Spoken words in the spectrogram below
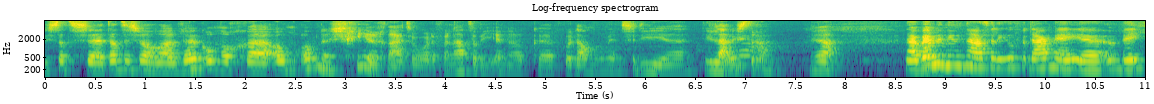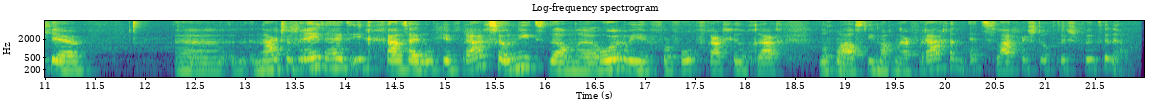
Dus dat is, eh, dat is wel eh, leuk om nog eh, om ook nieuwsgierig naar te worden voor Nathalie en ook voor de andere mensen die, die luisteren. Ja. Ja. Nou, ik ben benieuwd, Nathalie, of we daarmee een beetje naar tevredenheid ingegaan zijn op je vraag. Zo niet, dan horen we je vervolgvraag heel graag. Nogmaals, die mag naar vragen.slagersdochters.nl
